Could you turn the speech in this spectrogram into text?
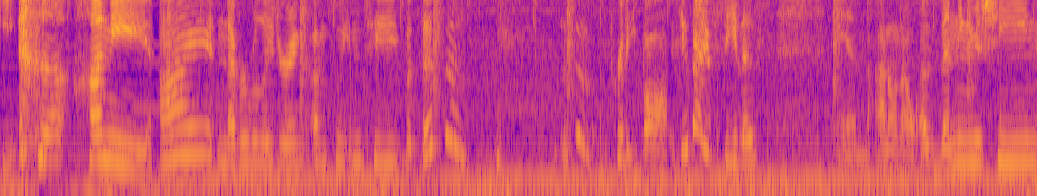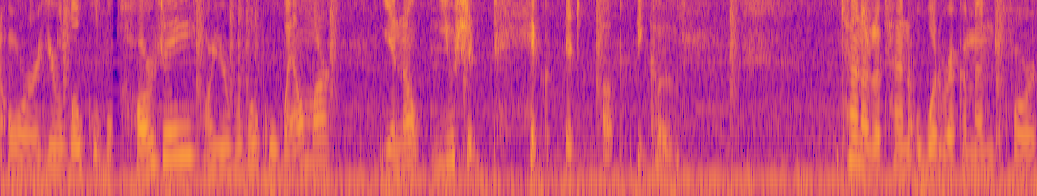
eat honey. I never really drink unsweetened tea, but this is, this is pretty bomb. If you guys see this in, I don't know, a vending machine or your local Target or your local Walmart, you know, you should pick it up because 10 out of 10 would recommend for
